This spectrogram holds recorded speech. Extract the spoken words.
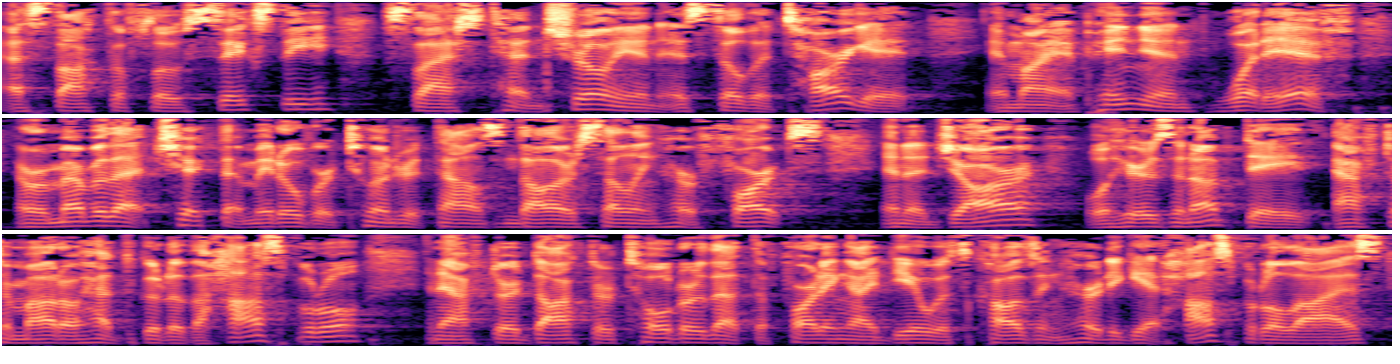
at stock to flow 60 slash 10 trillion is still the target. In my opinion, what if? And remember that chick that made over $200,000 selling her farts in a jar? Well, here's an update. After Matto had to go to the hospital and after a doctor told her that the farting idea was causing her to get hospitalized,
